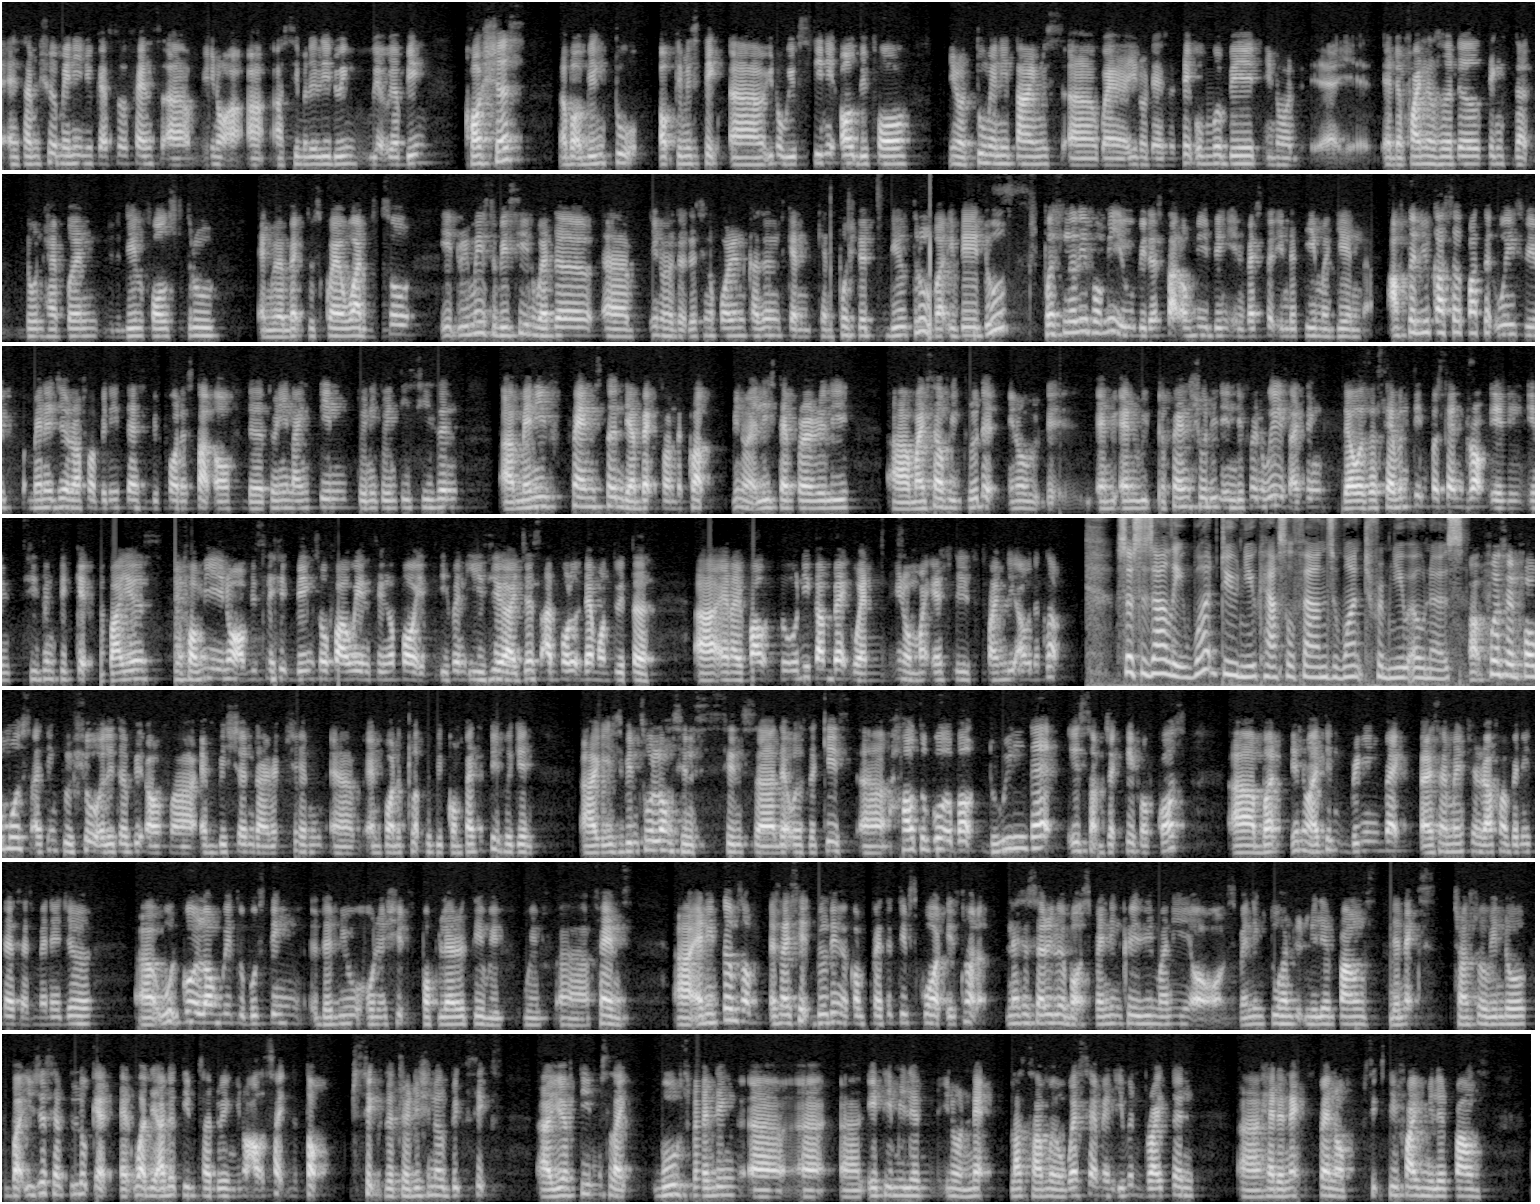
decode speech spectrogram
as I'm sure many Newcastle fans, um, you know, are, are similarly doing. We are, we are being cautious about being too optimistic. Uh, you know, we've seen it all before. You know, too many times uh, where you know there's a takeover bid. You know, uh, at the final hurdle, things that don't happen, the deal falls through, and we're back to square one. So it remains to be seen whether uh, you know the, the Singaporean cousins can can push the deal through. But if they do, personally for me, it will be the start of me being invested in the team again. After Newcastle parted ways with manager Rafa Benitez before the start of the 2019-2020 season, uh, many fans turned their backs on the club, you know, at least temporarily, uh, myself included, you know, and and the fans showed it in different ways. I think there was a 17% drop in, in season ticket buyers. And for me, you know, obviously being so far away in Singapore, it's even easier. I just unfollowed them on Twitter. Uh, and I vowed to only come back when, you know, Mike Ashley is finally out of the club. So, Sazali, what do Newcastle fans want from new owners? Uh, first and foremost, I think to show a little bit of uh, ambition, direction, uh, and for the club to be competitive again. Uh, it's been so long since since uh, that was the case. Uh, how to go about doing that is subjective, of course. but you know, I think bringing back, as I mentioned, Rafa Benitez as manager would go a long way to boosting the new ownership popularity with with fans. Uh, and in terms of, as I said, building a competitive squad, it's not necessarily about spending crazy money or spending 200 million pounds in the next transfer window. But you just have to look at, at what the other teams are doing. You know, outside the top six, the traditional big six, uh, you have teams like Wolves spending uh, uh, uh 80 million, you know, net last summer. West Ham and even Brighton uh, had a net spend of 65 million pounds.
